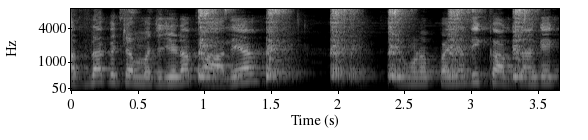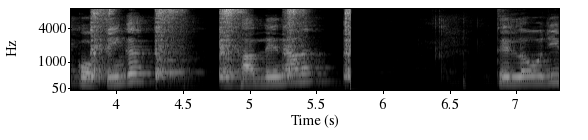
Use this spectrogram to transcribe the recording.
ਅੱਧਾ ਕੁ ਚਮਚ ਜਿਹੜਾ ਪਾ ਲਿਆ, ਤੇ ਹੁਣ ਆਪਾਂ ਇਹਨਾਂ ਦੀ ਕਰ ਦਾਂਗੇ ਕੋਟਿੰਗ ਮਸਾਲੇ ਨਾਲ। ਤੇ ਲਓ ਜੀ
